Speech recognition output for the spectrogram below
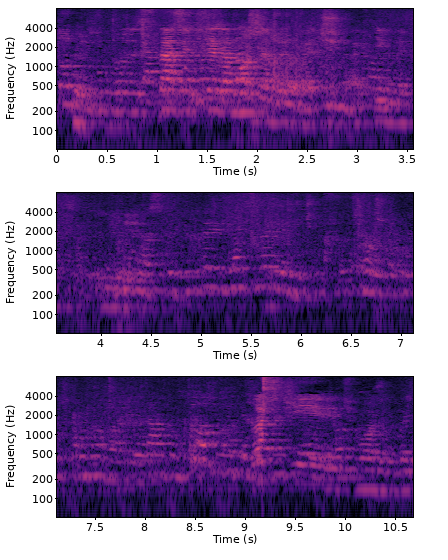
Тут с нашим членом можно выбрать активных людей. Лашкевич, может быть.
